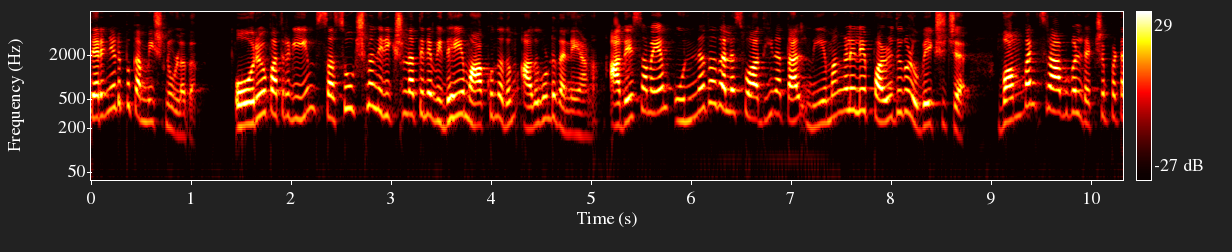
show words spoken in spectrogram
തെരഞ്ഞെടുപ്പ് കമ്മീഷനുള്ളത്. ഓരോ പത്രികയും സസൂക്ഷ്മ നിരീക്ഷണത്തിന് വിധേയമാക്കുന്നതും അതുകൊണ്ട് തന്നെയാണ്. അതേസമയം ഉന്നതതല സ്വാധീനത്താൽ നിയമങ്ങളിലെ പഴുതുകൾ ഉപേക്ഷിച്ച് വമ്പൻ സ്രാവുകൾ രക്ഷപ്പെട്ട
